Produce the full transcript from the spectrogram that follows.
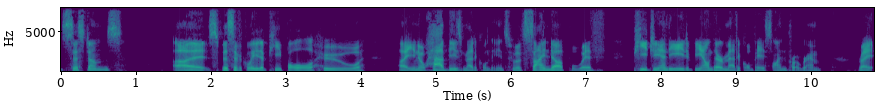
systems uh, specifically to people who uh, you know have these medical needs who have signed up with PG&E to be on their medical baseline program right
